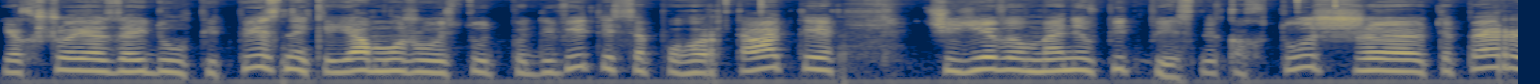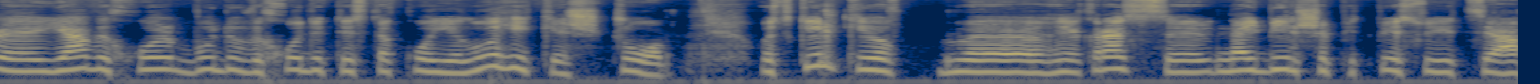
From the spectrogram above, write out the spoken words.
Якщо я зайду в підписники, я можу ось тут подивитися, погортати, чи є ви в мене в підписниках. Тож е, тепер е, я буду виходити з такої логіки, що оскільки е, якраз найбільше підписується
